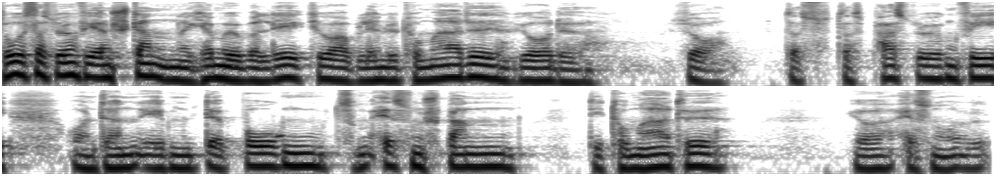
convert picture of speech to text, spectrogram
so ist das irgendwie entstanden. Ich habe mir überlegt, ja, blinde Tomate, ja, der, so, das, das passt irgendwie. Und dann eben der Bogen zum Essen spannen, die Tomate, ja, Essen,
